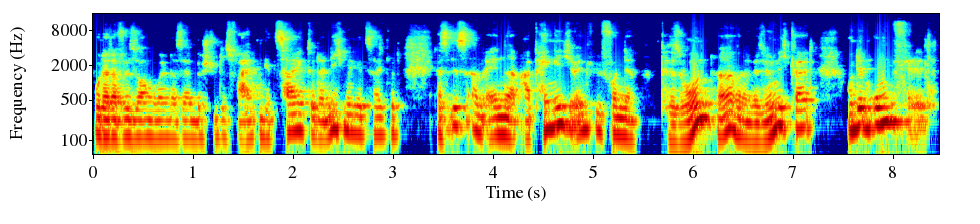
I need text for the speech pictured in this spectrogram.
oder dafür sorgen wollen, dass ein bestimmtes Verhalten gezeigt oder nicht mehr gezeigt wird. Das ist am Ende abhängig irgendwie von der Person, ja, von der Persönlichkeit und dem Umfeld.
